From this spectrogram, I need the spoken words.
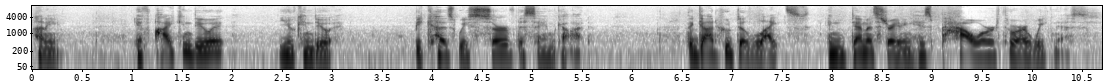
honey, if I can do it, you can do it because we serve the same God. The God who delights in demonstrating his power through our weakness.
